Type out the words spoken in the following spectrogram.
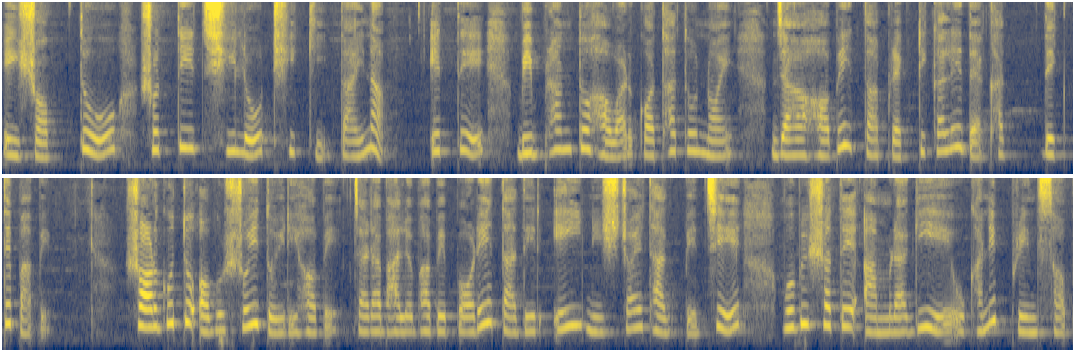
এই শব্দ সত্যি ছিল ঠিকই, তাই না? এতে বিভ্রান্ত হওয়ার কথা তো নয়, যা হবে তা প্র্যাকটিক্যালে দেখা, দেখতে পাবে। স্বর্গ তো অবশ্যই তৈরি হবে। যারা ভালোভাবে পড়ে তাদের এই নিশ্চয় থাকবে যে, ভবিষ্যতে আমরা গিয়ে ওখানে প্রিন্স হব।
